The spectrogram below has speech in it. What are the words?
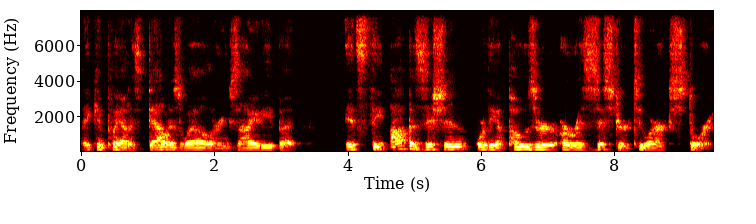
It can play out as doubt as well or anxiety, but it's the opposition or the opposer or resistor to our story.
